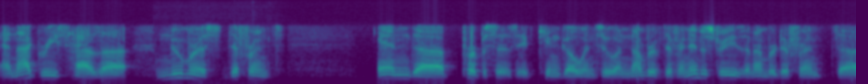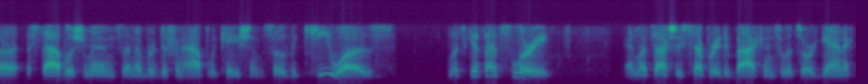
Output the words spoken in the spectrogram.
and that grease has uh, numerous different end uh, purposes. It can go into a number of different industries, a number of different uh, establishments, a number of different applications. So the key was let's get that slurry and let's actually separate it back into its organic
